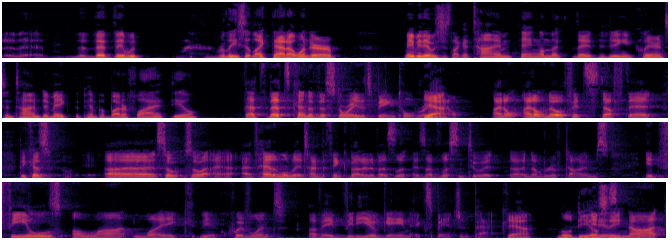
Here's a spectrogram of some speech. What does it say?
th- that they would release it like that. I wonder. Maybe there was just like a time thing on the they, they didn't get clearance in time to make the Pimp a Butterfly deal. That's that's kind of the story that's being told right Yeah. now. I don't I don't know if it's stuff that because uh, so so I, I've had a little bit of time to think about it as as I've listened to it a number of times. It feels a lot like the equivalent of a video game expansion pack. Yeah, little DLC. It is not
